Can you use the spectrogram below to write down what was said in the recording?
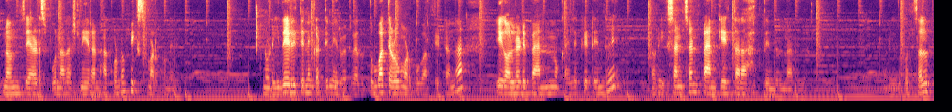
ಇನ್ನೊಂದು ಎರಡು ಸ್ಪೂನ್ ಆಗಷ್ಟು ನೀರನ್ನು ಹಾಕ್ಕೊಂಡು ಮಿಕ್ಸ್ ಮಾಡ್ಕೊಂಡಿದ್ದೀನಿ ನೋಡಿ, ಇದೇ ರೀತಿಯೇ ಗಟ್ಟಿನೇ ಇರ್ಬೇಕು ರೀ ಅದು ತುಂಬ ತೆಳು ಮಾಡ್ಕೋಬಾರ್ದು ಹಿಟ್ಟನ್ನು. ಈಗ ಆಲ್ರೆಡಿ ಪ್ಯಾನನ್ನು ಕೈಲಿಕ್ಕೆ ಇಟ್ಟೀನಿ ರೀ ನೋಡಿ ಈಗ ಸಣ್ಣ ಸಣ್ಣ ಪ್ಯಾನ್ ಕೇಕ್ ಥರ ಹಾಕ್ತೀನಿ ರೀ ನಾನು. ನೋಡಿ ಇದಕ್ಕೊಂದು ಸ್ವಲ್ಪ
